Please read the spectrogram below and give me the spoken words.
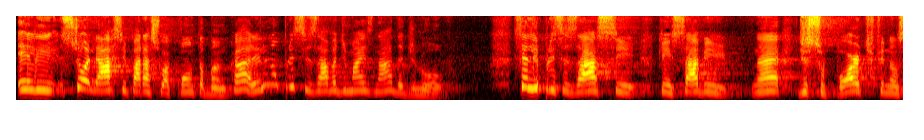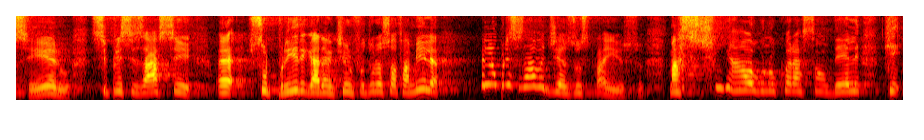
ele se olhasse para a sua conta bancária, ele não precisava de mais nada de novo. Se ele precisasse, quem sabe, né, de suporte financeiro, se precisasse é, suprir e garantir o futuro da sua família, ele não precisava de Jesus para isso, mas tinha algo no coração dele que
